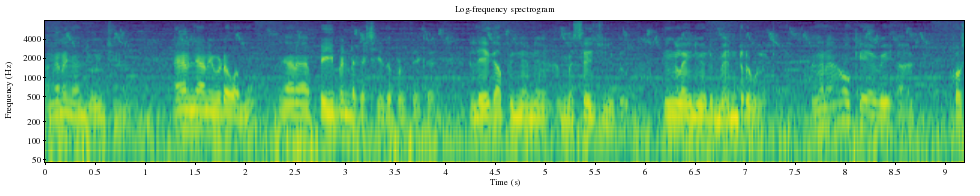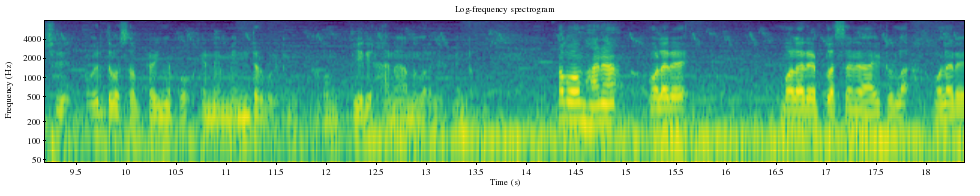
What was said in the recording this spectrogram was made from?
അങ്ങനെ ഞാൻ ജോയിൻ ചെയ്തു. അങ്ങനെ ഞാൻ ഇവിടെ വന്നു. ഞാൻ പേയ്മെന്റ് ഒക്കെ ചെയ്തപ്പോഴത്തേക്ക് ലേഖ പിന്നെ എന്നെ മെസ്സേജ് ചെയ്തു. നിങ്ങൾ ഇനി ഒരു മെന്റർ വിളിക്കും. അങ്ങനെ ഓക്കെ കുറച്ച് ഒരു ദിവസം കഴിഞ്ഞപ്പോൾ എന്നെ മെന്റർ വിളിക്കുന്നു. അപ്പം പേര് ഹന എന്ന് പറഞ്ഞ മെന്റർ അപ്പം ഹന വളരെ വളരെ പ്ലസന്റ് ആയിട്ടുള്ള വളരെ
